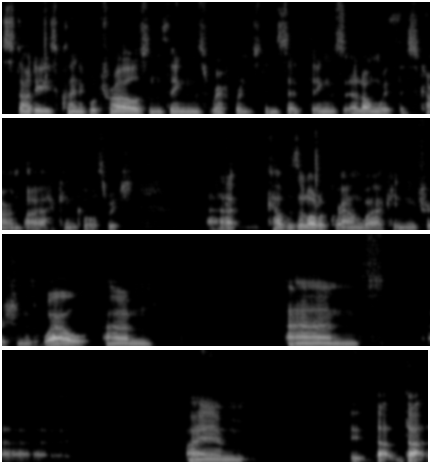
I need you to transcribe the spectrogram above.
studies, clinical trials, and things referenced in said things, along with this current biohacking course, which uh, covers a lot of groundwork in nutrition as well. Um, and uh, I am that that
